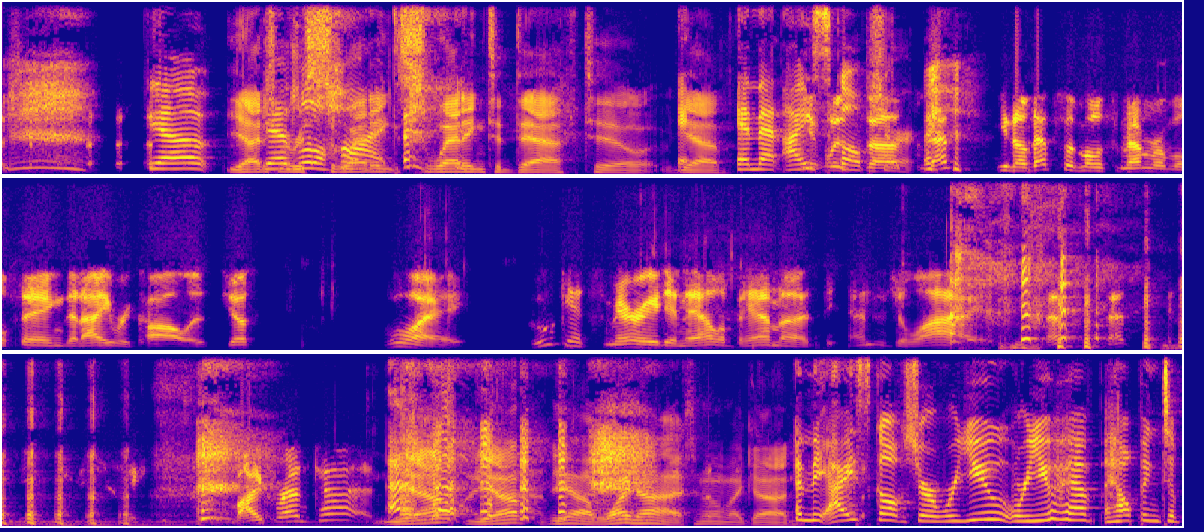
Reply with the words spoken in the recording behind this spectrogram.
Yeah. Yeah. Yeah, I just it was remember sweating sweating to death too. Yeah. And that ice It was, uh, sculpture. that's you know that's the most memorable thing that I recall is just boy. Who gets married in Alabama at the end of July? That's, that's my friend Ted. Yeah, yeah, yeah. Why not? Oh my god. and the ice sculpture, were you were you have helping to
